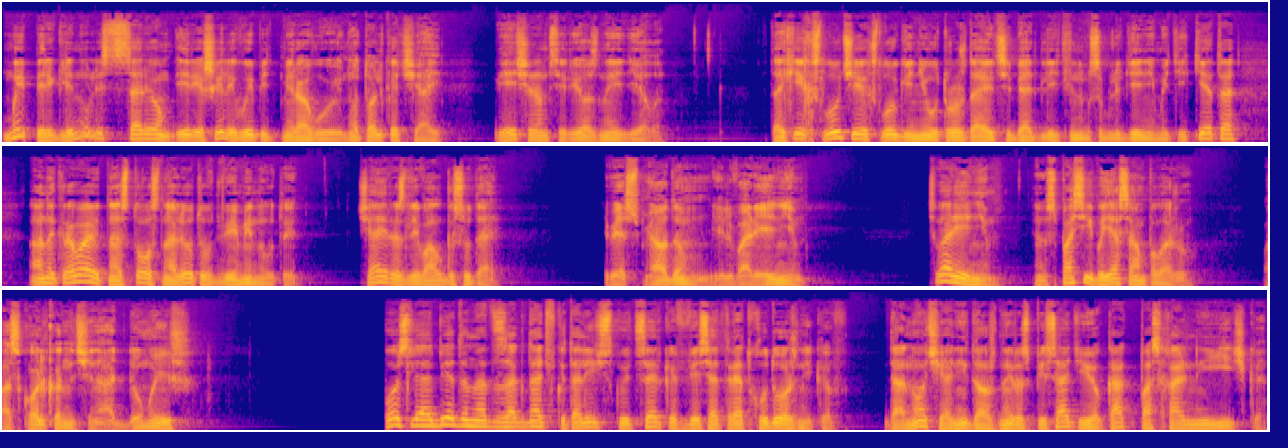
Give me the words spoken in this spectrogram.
Мы переглянулись с царем и решили выпить мировую, но только чай. Вечером серьезное дело. В таких случаях слуги не утруждают себя длительным соблюдением этикета, а накрывают на стол с налету в две минуты. Чай разливал государь. «Тебе с медом или вареньем?» «С вареньем. Спасибо, я сам положу». «Во сколько начинать, думаешь?» После обеда надо загнать в католическую церковь весь отряд художников. До ночи они должны расписать ее, как пасхальное яичко.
